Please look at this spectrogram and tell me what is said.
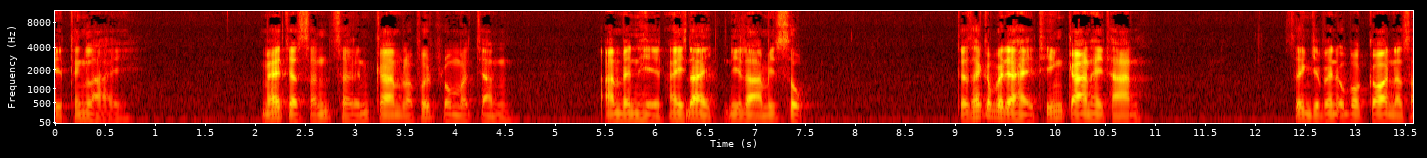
ฑิตทั้งหลาย แม้จะสรรเสริญการประพฤติพรหมจรรย์อันเป็นเหตุให้ได้นิรามิสุข แต่ท่านก็ไม่ได้ให้ทิ้งการให้ทาน ซึ่งจะเป็นอุปกรณ์ส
